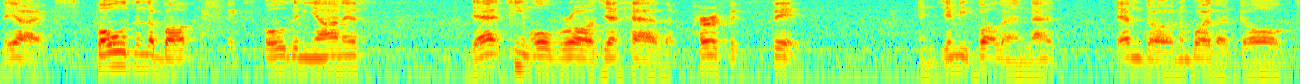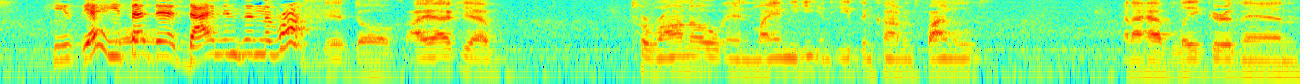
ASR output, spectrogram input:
they are exposing the Bucks, exposing Giannis. That team overall just has a perfect fit, and Jimmy Butler and that them dog, them boys are dogs. He's yeah. He dogs. said they're diamonds in the rough. They're dogs. I actually have Toronto and Miami Heat in Eastern Conference Finals, and I have Lakers and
